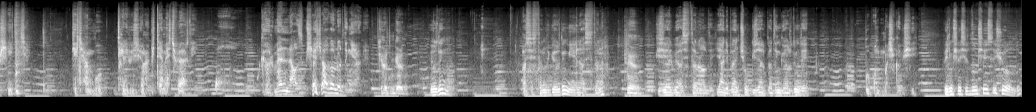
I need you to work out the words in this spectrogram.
bir şey diyeceğim. Geçen bu televizyona bir demeç verdi. Görmen lazım. Şaşa kalırdın yani. Gördüm gördüm. Gördün mü? Asistanını gördün mü yeni asistanı? Ne? Güzel bir asistan aldı. Yani ben çok güzel kadın gördüm de bu bambaşka bir şey. Benim şaşırdığım şey ise şu oldu.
